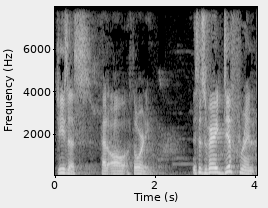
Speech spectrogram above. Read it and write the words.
Jesus had all authority. This is very different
